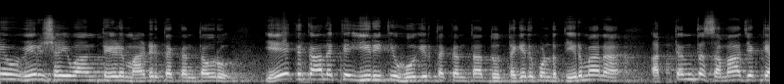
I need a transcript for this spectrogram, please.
ನೀವು ವೀರಶೈವ ಅಂತೇಳಿ ಮಾಡಿರ್ತಕ್ಕಂಥವ್ರು, ಏಕಕಾಲಕ್ಕೆ ಈ ರೀತಿ ಹೋಗಿರ್ತಕ್ಕಂಥದ್ದು ತೆಗೆದುಕೊಂಡ ತೀರ್ಮಾನ ಅತ್ಯಂತ ಸಮಾಜಕ್ಕೆ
